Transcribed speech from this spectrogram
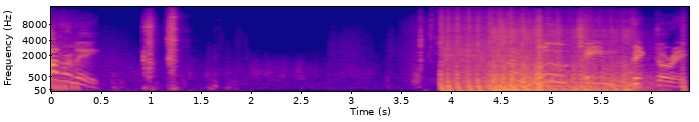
Cover me! Blue team victory!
